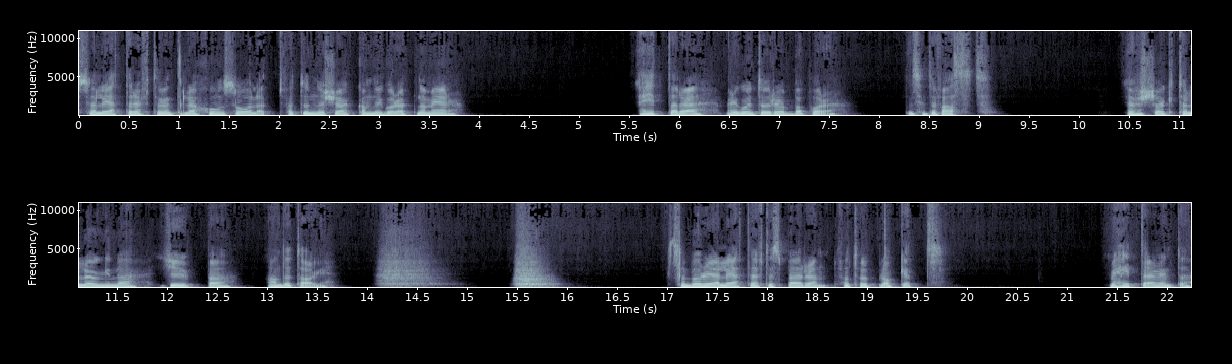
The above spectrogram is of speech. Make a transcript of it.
så jag letar efter ventilationshålet för att undersöka om det går att öppna mer. Jag hittar det, men det går inte att rubba på det. Det sitter fast. Jag försöker ta lugna, djupa andetag. Sen börjar jag leta efter spärren för att ta upp locket. Men jag hittar den inte.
